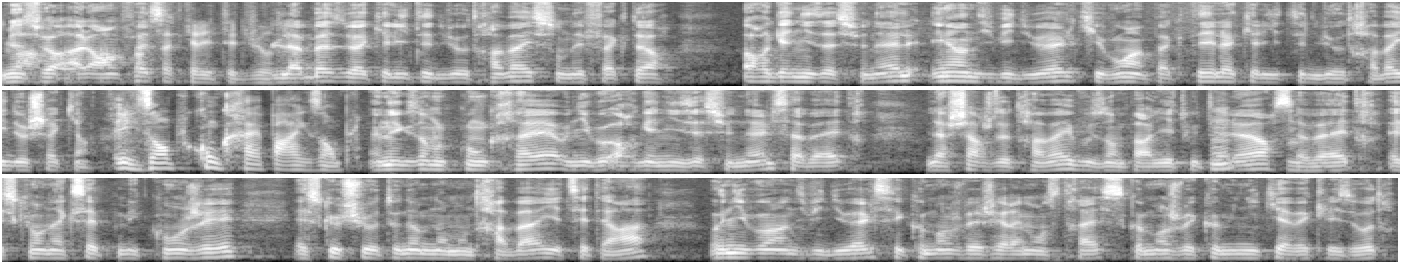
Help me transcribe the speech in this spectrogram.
Bien sûr. Alors en fait, cette qualité de vie la base de la qualité de vie au travail sont des facteurs organisationnels et individuels qui vont impacter la qualité de vie au travail de chacun. Exemple concret, par exemple Un exemple concret au niveau organisationnel, ça va être la charge de travail, vous en parliez tout à mmh. l'heure, ça mmh. va être est-ce qu'on accepte mes congés, est-ce que je suis autonome dans mon travail, etc. Au niveau individuel, c'est comment je vais gérer mon stress, comment je vais communiquer avec les autres,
